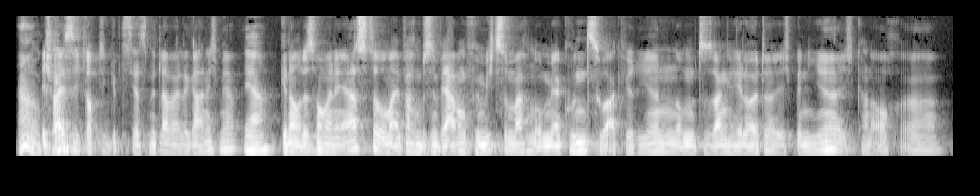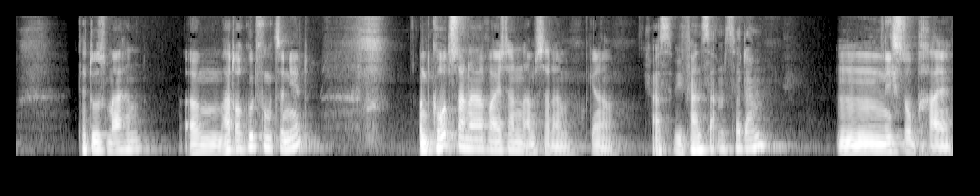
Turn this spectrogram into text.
Ah, okay. Ich weiß, ich glaube, die gibt's jetzt mittlerweile gar nicht mehr. Ja. Genau, das war meine erste, um einfach ein bisschen Werbung für mich zu machen, um mehr Kunden zu akquirieren, um zu sagen, hey Leute, ich bin hier, ich kann auch äh, Tattoos machen. Ähm, hat auch gut funktioniert. Und kurz danach war ich dann in Amsterdam. Genau. Krass. Wie fandst du Amsterdam? Mm, nicht so prall.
